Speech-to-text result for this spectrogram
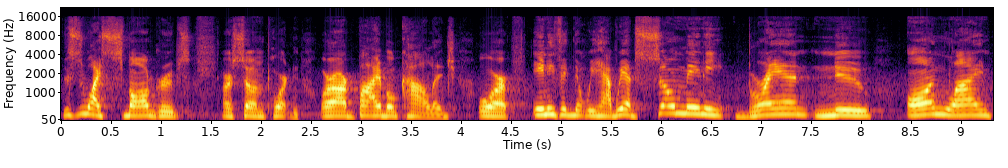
this is why small groups are so important, or our Bible college, or anything that we have. We have so many brand new online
